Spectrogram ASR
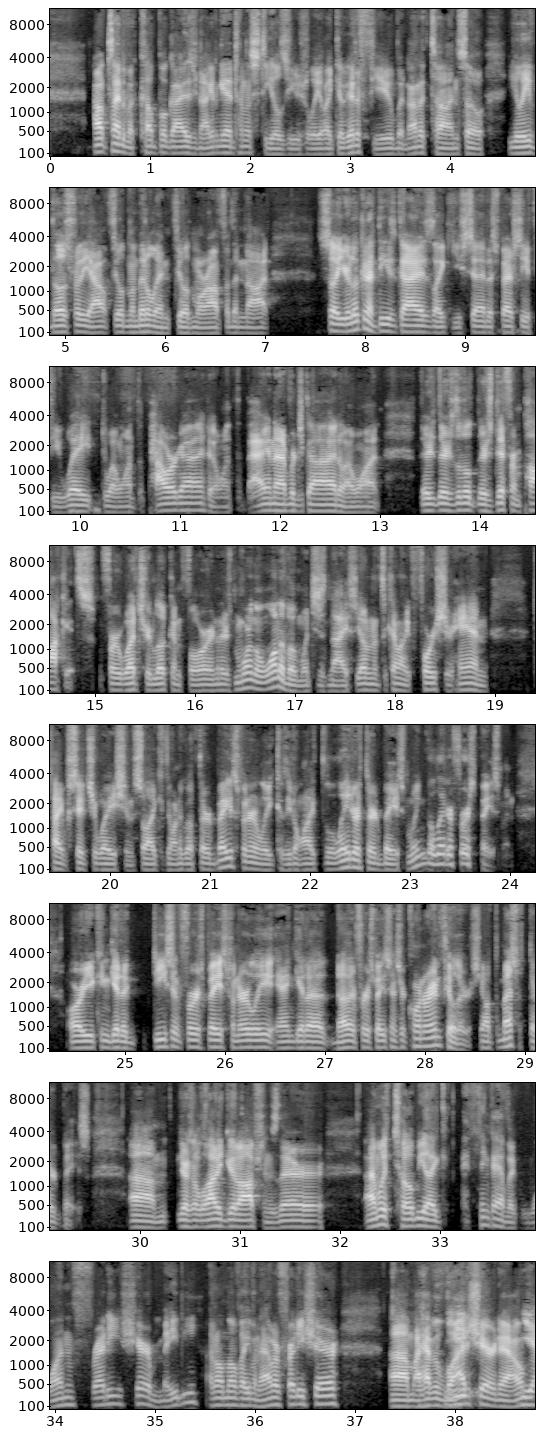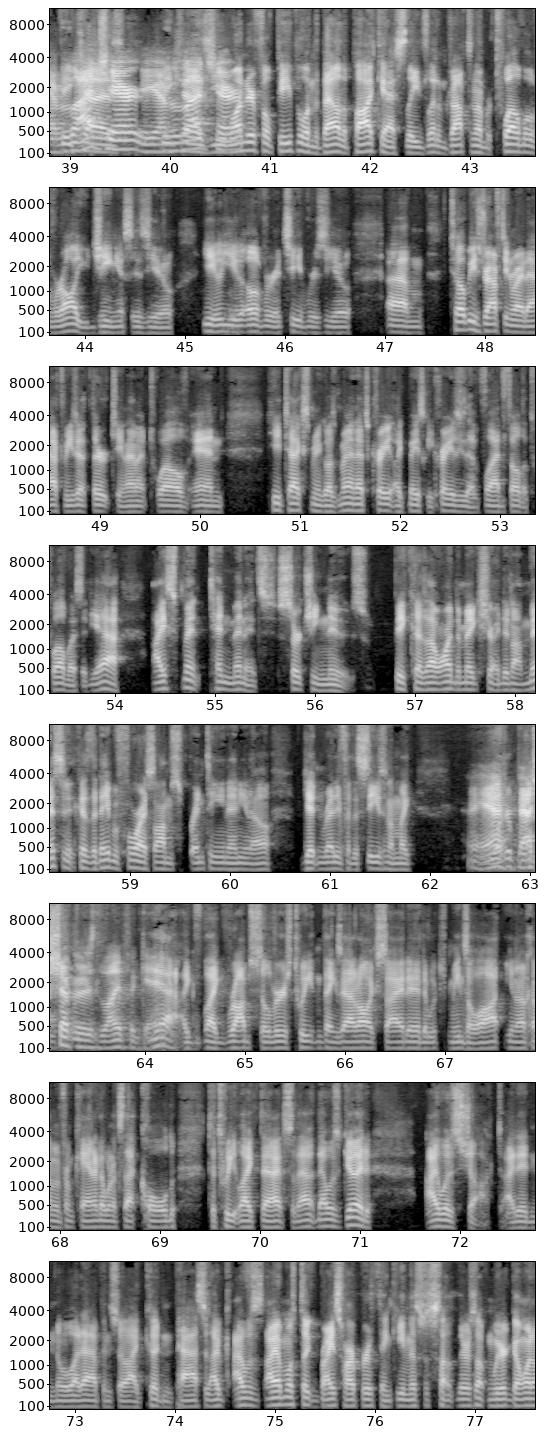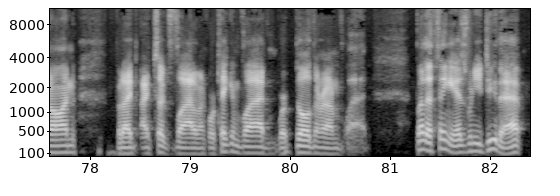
outside of a couple guys, you're not going to get a ton of steals usually. Like you'll get a few, but not a ton. So you leave those for the outfield and the middle infield more often than not. So you're looking at these guys, like you said, especially if you wait. Do I want the power guy? Do I want the batting average guy? Do I want there's there's little there's different pockets for what you're looking for, and there's more than one of them, which is nice. You don't have to kind of like force your hand type situation. So, like if you want to go third baseman early because you don't like the later third baseman, we can go later first baseman, or you can get a decent first baseman early and get a, another first baseman for corner infielders. You don't have to mess with third base. Um, there's a lot of good options there. I'm with Toby. Like I think I have like one Freddie share, maybe. I don't know if I even have a Freddie share. Um, I have a Vlad you, share now. You have because, a Vlad share. You have because you wonderful people in the Battle of the Podcast leads let them drop to number 12 overall, you geniuses, you you you overachievers you um toby's drafting right after he's at 13 i'm at 12 and he texts me and goes man that's crazy like basically crazy that vlad fell to 12 i said yeah i spent 10 minutes searching news because i wanted to make sure i did not miss it because the day before i saw him sprinting and you know getting ready for the season i'm like yeah, best shot of his life again. Yeah, like like Rob Silver's tweeting things out, all excited, which means a lot, you know, coming from Canada when it's that cold to tweet like that. So that that was good. I was shocked. I didn't know what happened, so I couldn't pass it. I, I was I almost took Bryce Harper, thinking this was something, there was something weird going on, but I, I took Vlad. I'm like, we're taking Vlad. We're building around Vlad. But the thing is, when you do that,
